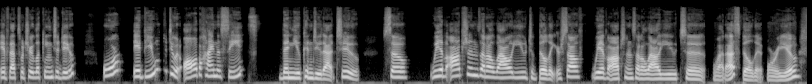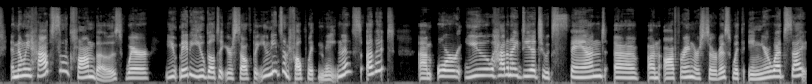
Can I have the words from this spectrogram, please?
if that's what you're looking to do. Or if you want to do it all behind the scenes, then you can do that too. So we have options that allow you to build it yourself. We have options that allow you to let us build it for you. And then we have some combos where you maybe you built it yourself, but you need some help with maintenance of it. Um, or you have an idea to expand uh, an offering or service within your website,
